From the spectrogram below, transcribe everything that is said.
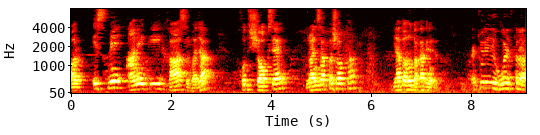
اور اس میں آنے کی خاص وجہ خود شوق سے آئے نورانی صاحب کا شوق تھا، یا تو انہوں تقا کے نہیں ایکچولی یہ ہوا اس طرح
